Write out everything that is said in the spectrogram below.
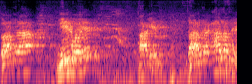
তো আপনারা নির্ভয়ে থাকেন। যারা যারা কাজ আছে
